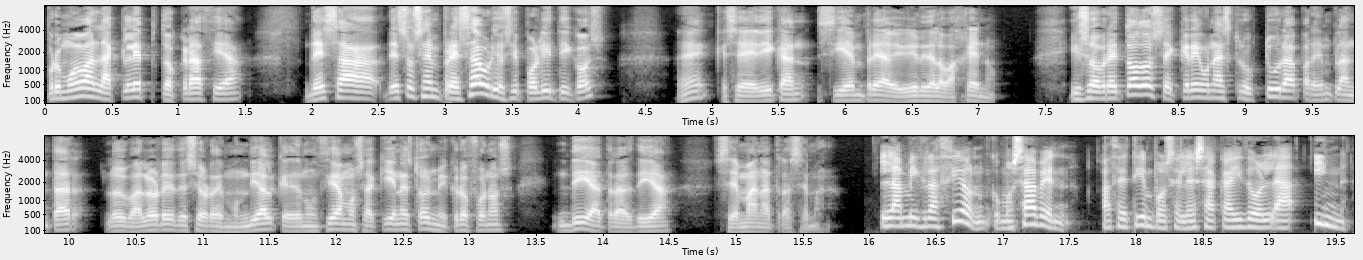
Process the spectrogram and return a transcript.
promuevan la cleptocracia de, esa, de esos empresarios y políticos ¿eh? que se dedican siempre a vivir de lo ajeno. Y sobre todo se cree una estructura para implantar los valores de ese orden mundial que denunciamos aquí en estos micrófonos día tras día, semana tras semana. La migración, como saben, hace tiempo se les ha caído la IN.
